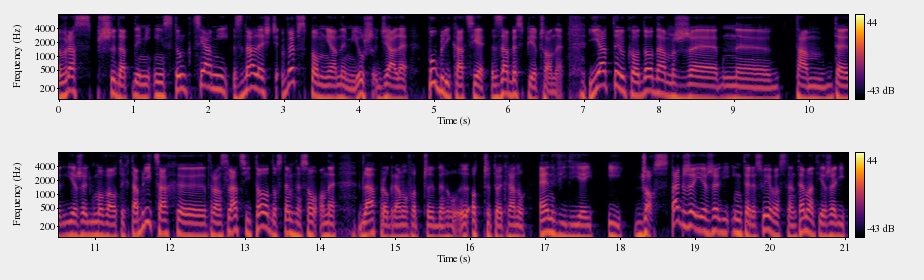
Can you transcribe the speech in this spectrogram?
wraz z przydatnymi instrukcjami znaleźć we wspomnianym już dziale publikacje zabezpieczone. Ja tylko dodam, że mm, tam, te, jeżeli mowa o tych tablicach y, translacji, to dostępne są one dla programów odczytu, odczytu ekranu NVDA i JOS. Także jeżeli interesuje Was ten temat, jeżeli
